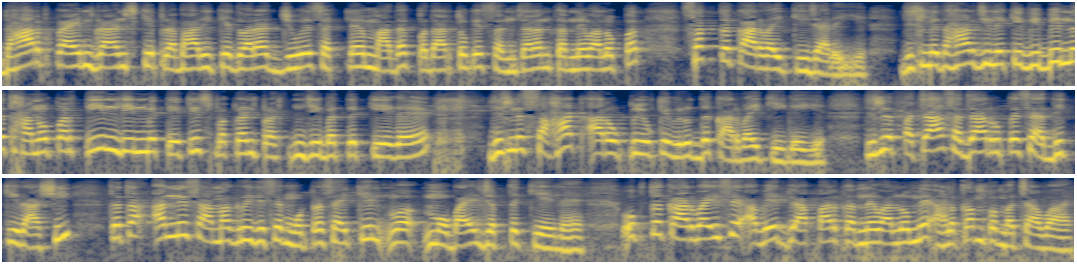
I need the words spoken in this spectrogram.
धार क्राइम ब्रांच के प्रभारी के द्वारा जुए सट्टे मादक पदार्थों के संचालन करने वालों पर सख्त कार्रवाई की जा रही है, जिसमें धार ज़िले के विभिन्न थानों पर तीन दिन में तैतीस प्रकरण पंजीबद्ध किए गए हैं, जिसमें साठ आरोपियों के विरुद्ध कार्रवाई की गई है, जिसमें पचास हज़ार रुपए से अधिक की राशि तथा अन्य सामग्री जैसे मोटरसाइकिल व मोबाइल जब्त किए गए उक्त कार्रवाई से अवैध व्यापार करने वालों में हड़कंप मचा हुआ है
